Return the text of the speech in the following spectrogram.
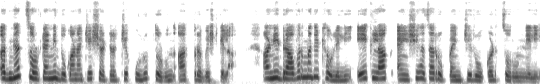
अज्ञात चोरट्यांनी दुकानाचे शटरचे कुलूप तोडून आत प्रवेश केला आणि ड्रावरमध्ये ठेवलेली एक लाख ऐंशी हजार रुपयांची रोकड चोरून नेली.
